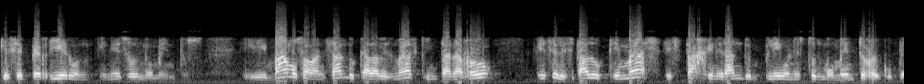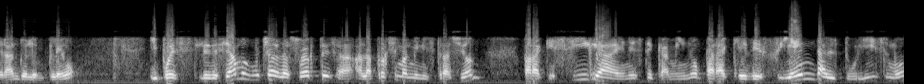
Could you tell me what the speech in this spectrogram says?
que se perdieron en esos momentos. Eh, vamos avanzando cada vez más. Quintana Roo es el estado que más está generando empleo en estos momentos, recuperando el empleo. Y pues le deseamos muchas de las suertes a, a la próxima administración para que siga en este camino, para que defienda el turismo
